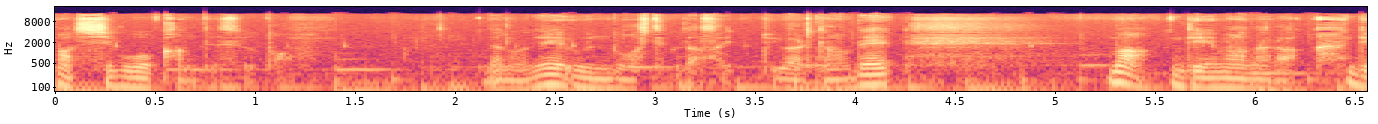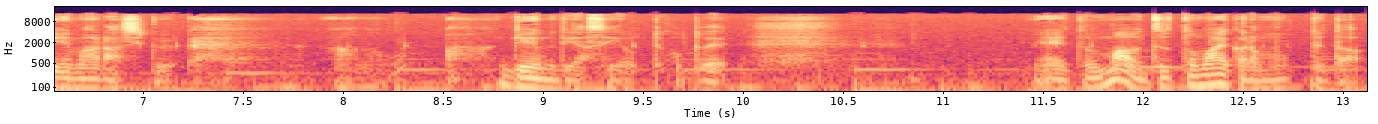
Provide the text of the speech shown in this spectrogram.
まあ、脂肪肝ですよと。なので、運動してくださいと言われたので、まあ、ゲーマーなら、ゲーマーらしく、あの、ゲームで痩せようってことで、えっ、と、まあ、ずっと前から持ってた、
